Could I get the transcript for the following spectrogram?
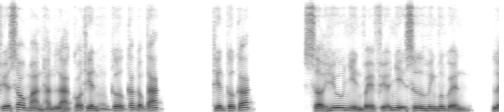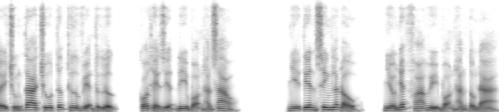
phía sau màn hẳn là có thiên cơ các động tác. Thiên cơ các? Sở hữu nhìn về phía nhị sư huynh vương quyền, lấy chúng ta chu tức thư viện thực lực, có thể diệt đi bọn hắn sao? Nhị tiên sinh lắc đầu, nhiều nhất phá hủy bọn hắn tổng đà.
